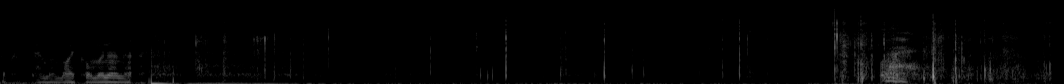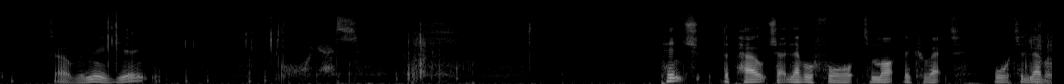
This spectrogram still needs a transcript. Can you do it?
Hope if I turn my mic on when. So remove you. Oh yes. Pinch the pouch at level 4 to mark the correct water level.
